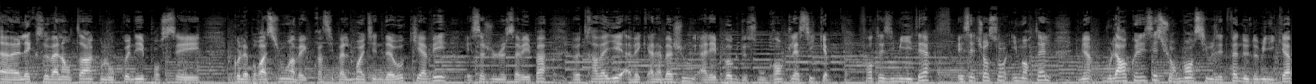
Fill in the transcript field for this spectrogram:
Euh, l'ex Valentin que l'on connaît pour ses collaborations avec principalement Etienne Dao qui avait, et ça je ne le savais pas, euh, travaillé avec Alain Bachung à l'époque de son grand classique Fantasy Militaire. Et cette chanson Immortelle, eh bien vous la reconnaissez sûrement si vous êtes fan de Dominica.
